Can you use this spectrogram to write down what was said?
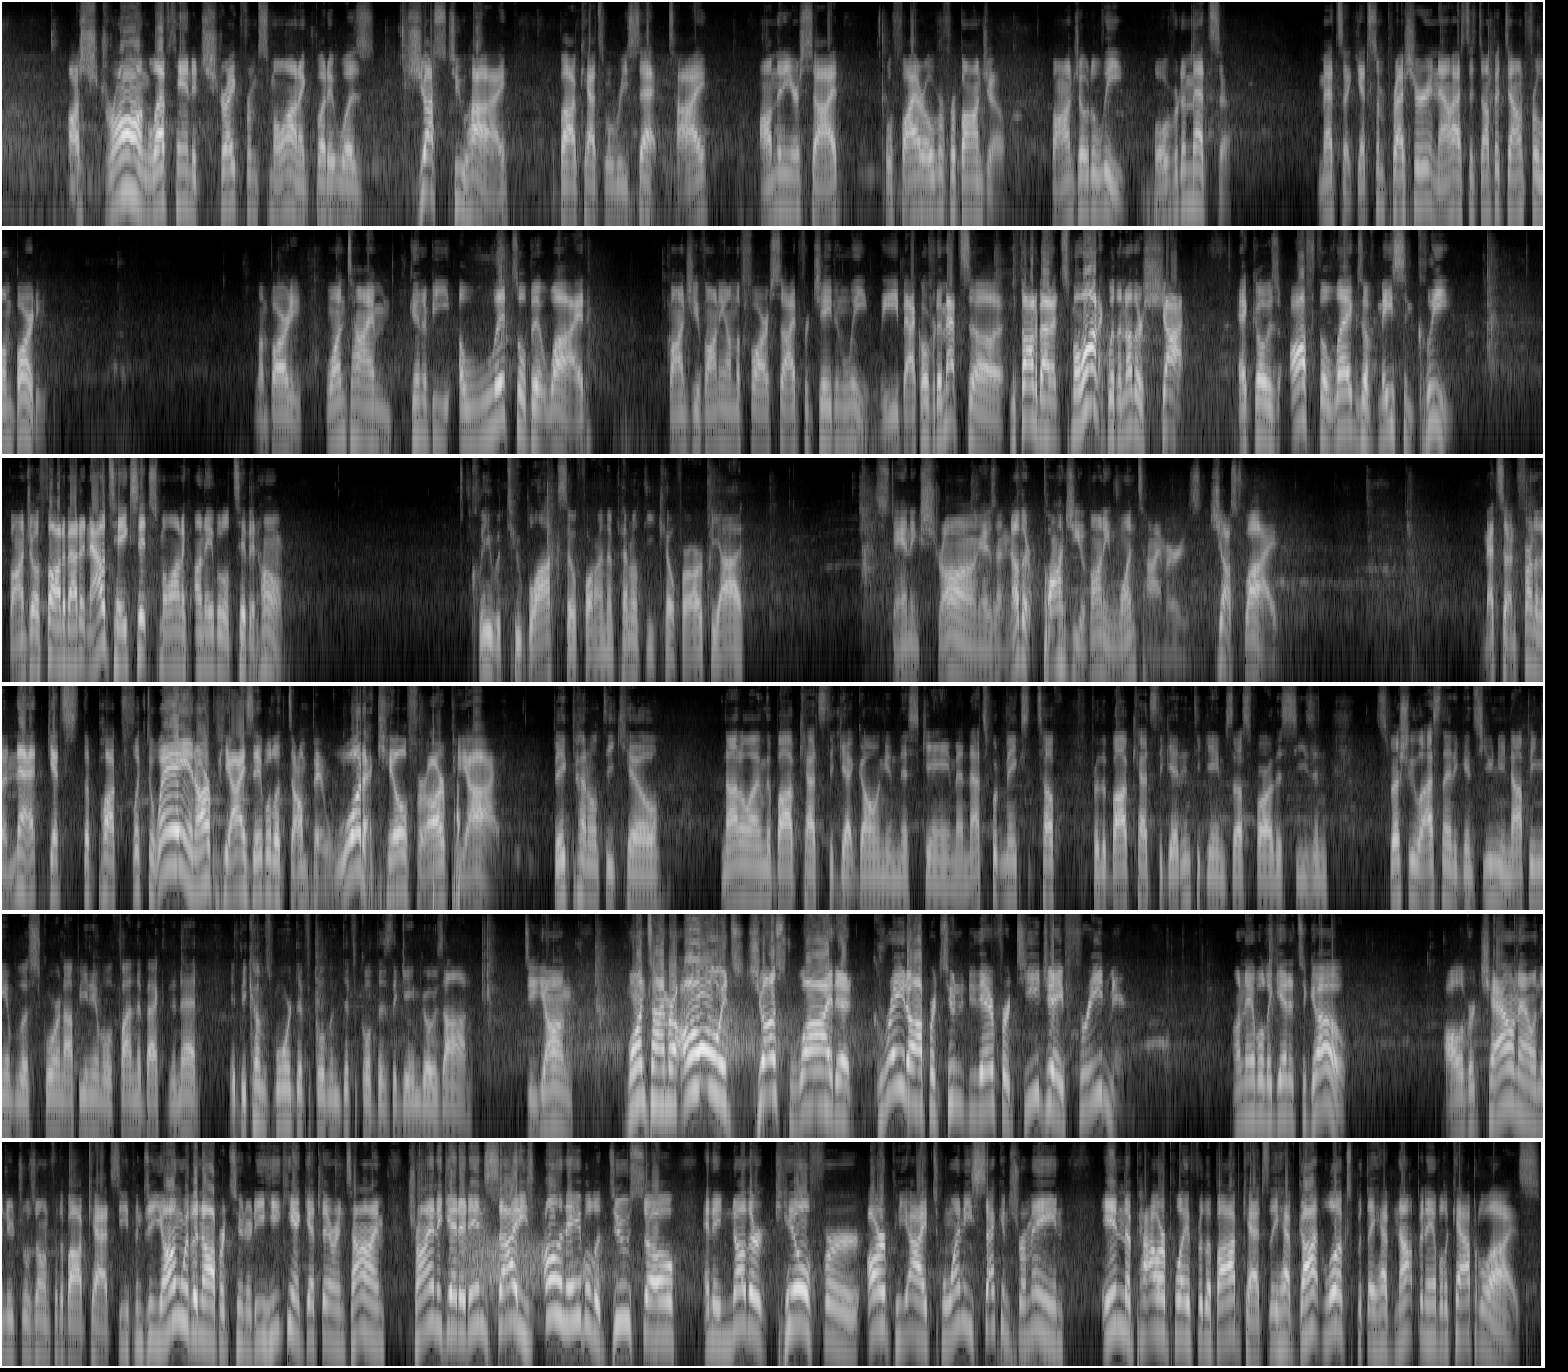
A strong left handed strike from Smilanic, but it was just too high. The Bobcats will reset. Ty on the near side will fire over for Bonjo. Bonjo to Lee. Over to Metsa. Metsa gets some pressure and now has to dump it down for Lombardi. Lombardi, one time, going to be a little bit wide. Bongiovanni on the far side for Jayden Lee. Lee back over to Metsa. He thought about it. Smilanic with another shot. It goes off the legs of Mason Klee. Bonjo thought about it, now takes it. Smilanic unable to tip it home. Klee with two blocks so far on the penalty kill for RPI. Standing strong as another Bongiovanni one timer is just wide. Metsa in front of the net gets the puck flicked away, and RPI is able to dump it. What a kill for RPI! Big penalty kill, not allowing the Bobcats to get going in this game, and that's what makes it tough for the Bobcats to get into games thus far this season. Especially last night against Union, not being able to score, not being able to find the back of the net it becomes more difficult and difficult as the game goes on. de Jong, one timer. Oh, it's just wide. A great opportunity there for TJ Friedman. Unable to get it to go. Oliver Chau now in the neutral zone for the Bobcats. Ethan de Jong with an opportunity. He can't get there in time. Trying to get it inside. He's unable to do so. And another kill for RPI. 20 seconds remain in the power play for the Bobcats. They have got looks, but they have not been able to capitalize.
